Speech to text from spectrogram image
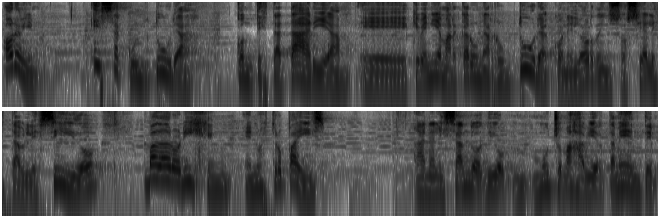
Ahora bien, esa cultura contestataria eh, que venía a marcar una ruptura con el orden social establecido va a dar origen en nuestro país analizando, digo, mucho más abiertamente,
